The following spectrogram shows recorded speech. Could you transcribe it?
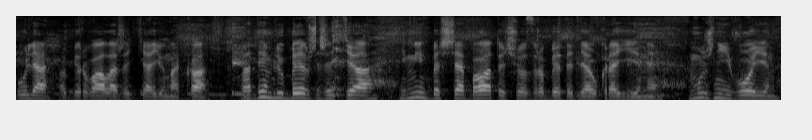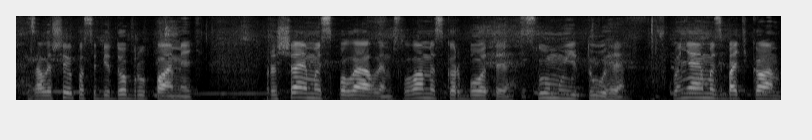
куля обірвала життя юнака. Вадим любив життя і міг би ще багато чого зробити для України. Мужній воїн залишив по собі добру пам'ять. Прощаємось з полеглим, словами скорботи, суму і туги. Вклоняємось батькам,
